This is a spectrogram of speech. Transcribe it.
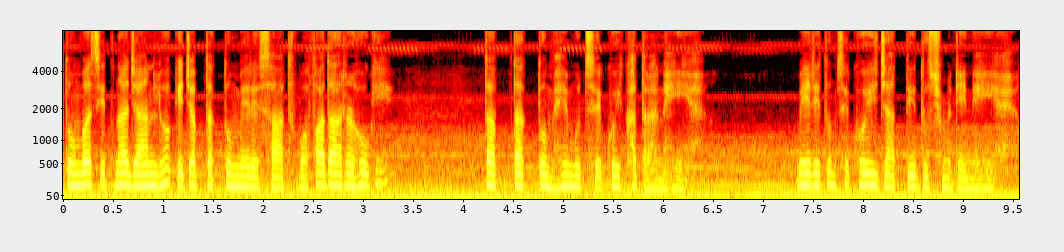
तुम बस इतना जान लो कि जब तक तुम मेरे साथ वफादार रहोगी, तब तक तुम्हें मुझसे कोई खतरा नहीं है। मेरी तुमसे कोई जाति दुश्मनी नहीं है।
